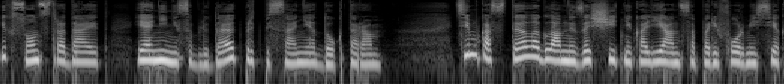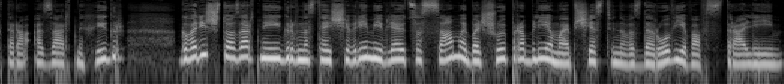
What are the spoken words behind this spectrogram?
их сон страдает, и они не соблюдают предписания доктора. Тим Костелло, главный защитник Альянса по реформе сектора азартных игр, говорит, что азартные игры в настоящее время являются самой большой проблемой общественного здоровья в Австралии.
